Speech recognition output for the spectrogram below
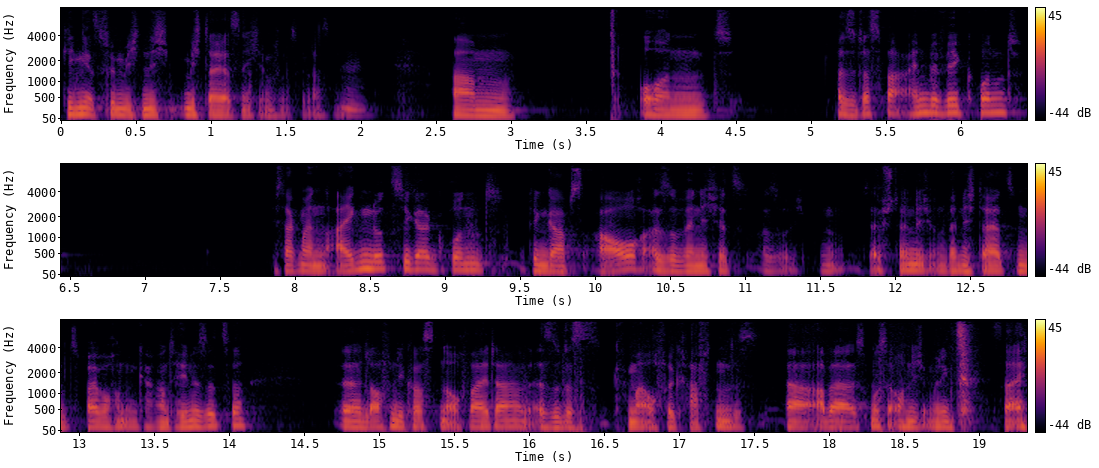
ging jetzt für mich nicht, mich da jetzt nicht impfen zu lassen. Hm. Ähm, und also das war ein Beweggrund ich sag mal, ein eigennütziger Grund, den gab es auch. Also wenn ich jetzt, also ich bin selbstständig und wenn ich da jetzt zwei Wochen in Quarantäne sitze, äh, laufen die Kosten auch weiter. Also das kann man auch verkraften. Das, äh, aber es muss ja auch nicht unbedingt sein.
